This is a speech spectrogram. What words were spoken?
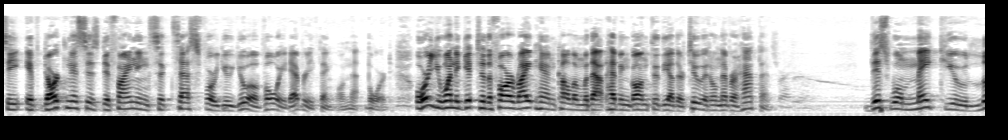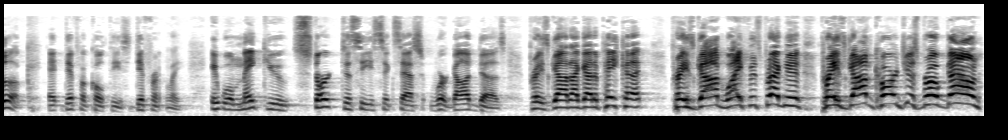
See, if darkness is defining success for you, you avoid everything on that board. Or you want to get to the far right hand column without having gone through the other two, it'll never happen. This will make you look at difficulties differently. It will make you start to see success where God does. Praise God, I got a pay cut. Praise God, wife is pregnant. Praise God, car just broke down.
